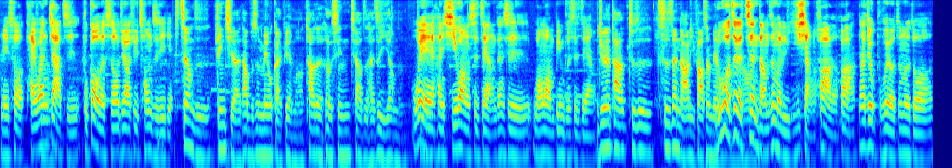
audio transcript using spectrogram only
没错，台湾价值不够的时候就要去充值一点。这样子听起来，它不是没有改变吗？它的核心价值还是一样的。我也很希望是这样，但是往往并不是这样。你觉得它就是是在哪里发生变化？如果这个政党这么理想化的话，那就不会有这么多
